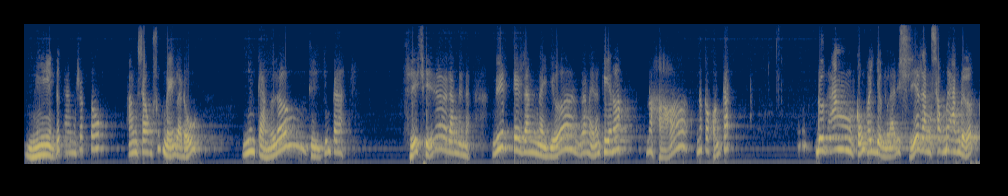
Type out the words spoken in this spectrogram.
Nghiền thức ăn rất tốt. Ăn xong xúc miệng là đủ. Nhưng càng lớn thì chúng ta xỉa xỉa răng này nè. Biết cái răng này giữa, răng này răng kia nó nó hở nó có khoảng cách. Đường ăn cũng phải dừng lại để xỉa răng xong mới ăn được.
